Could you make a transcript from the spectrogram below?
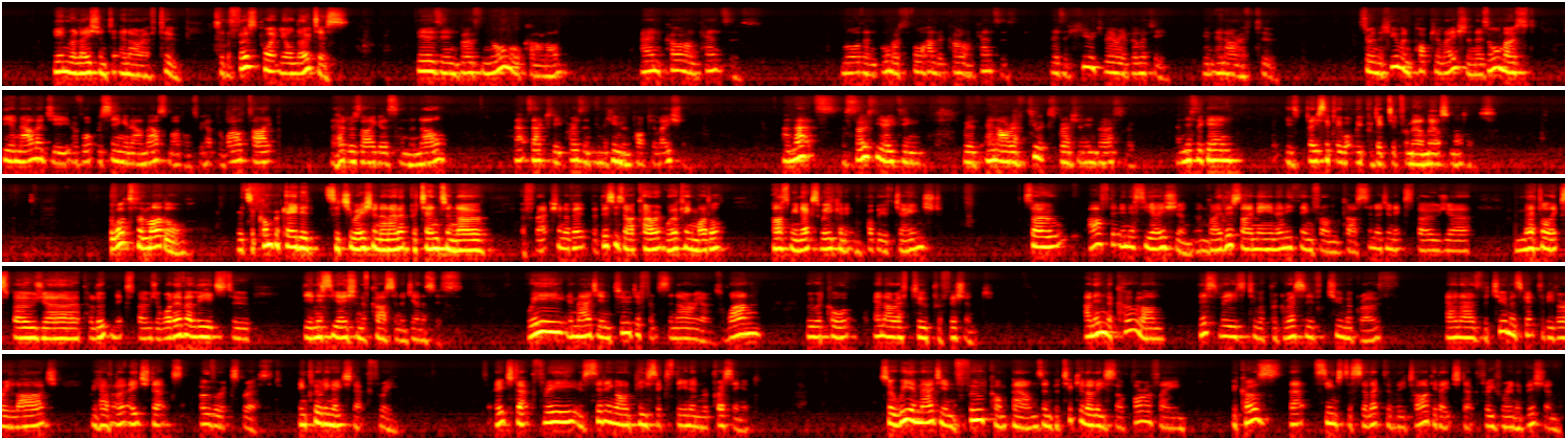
in relation to NRF2. So the first point you'll notice is in both normal colon and colon cancers, more than almost 400 colon cancers, there's a huge variability in NRF2. So in the human population, there's almost the analogy of what we're seeing in our mouse models. We have the wild type, the heterozygous, and the null. That's actually present in the human population. And that's associating with NRF2 expression inversely. And this again is basically what we predicted from our mouse models. So what's the model? It's a complicated situation, and I don't pretend to know a fraction of it, but this is our current working model. Ask me next week, and it will probably have changed. So after initiation, and by this I mean anything from carcinogen exposure, metal exposure, pollutant exposure, whatever leads to the initiation of carcinogenesis. We imagine two different scenarios. One we would call NRF2 proficient. And in the colon, this leads to a progressive tumor growth. And as the tumors get to be very large, we have HDACs overexpressed, including HDAC3. So HDAC3 is sitting on P16 and repressing it. So we imagine food compounds, and particularly sulforaphane, because that seems to selectively target HDAC3 for inhibition,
